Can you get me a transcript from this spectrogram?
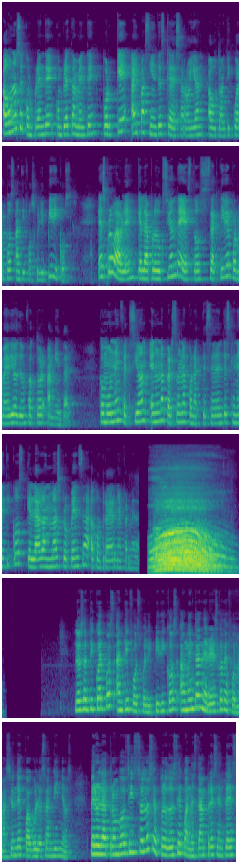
Aún no se comprende completamente por qué hay pacientes que desarrollan autoanticuerpos antifosfolipídicos. Es probable que la producción de estos se active por medio de un factor ambiental como una infección en una persona con antecedentes genéticos que la hagan más propensa a contraer la enfermedad. Los anticuerpos antifosfolipídicos aumentan el riesgo de formación de coágulos sanguíneos, pero la trombosis solo se produce cuando están presentes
